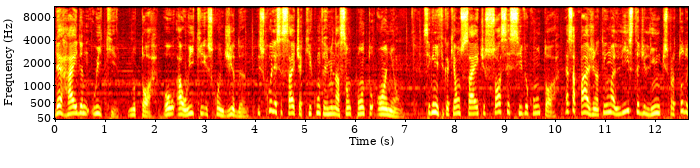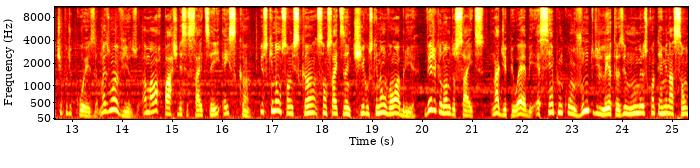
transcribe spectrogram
The Hidden Wiki no Tor, ou a Wiki Escondida. Escolha esse site aqui com terminação .onion significa que é um site só acessível com o Tor. Essa página tem uma lista de links para todo tipo de coisa, mas um aviso, a maior parte desses sites aí é scan, e os que não são scan são sites antigos que não vão abrir. Veja que o nome dos sites na Deep Web é sempre um conjunto de letras e números com a terminação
